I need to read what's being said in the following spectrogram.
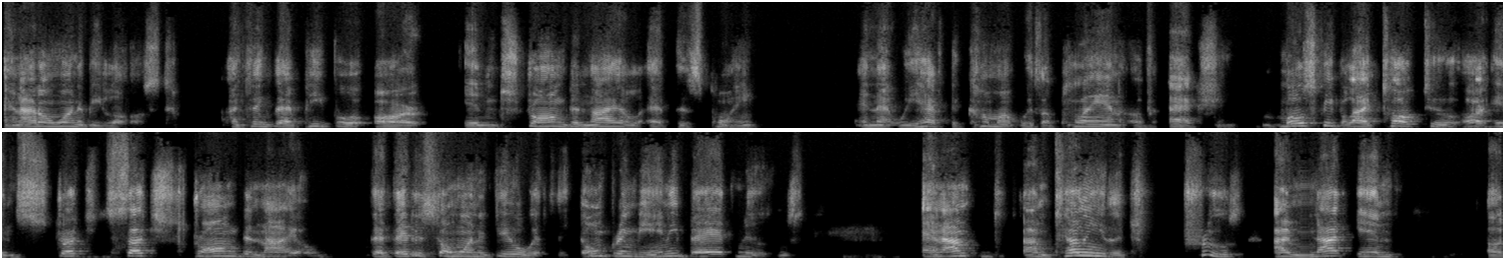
And I don't want to be lost. I think that people are in strong denial at this point and that we have to come up with a plan of action. Most people I talk to are in such, such strong denial that they just don't want to deal with it. Don't bring me any bad news. And I'm I'm telling you the tr- truth. I'm not in a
